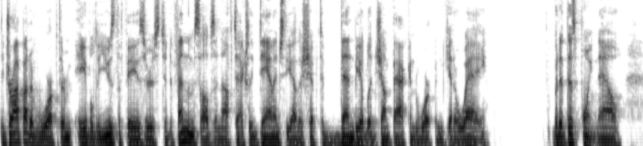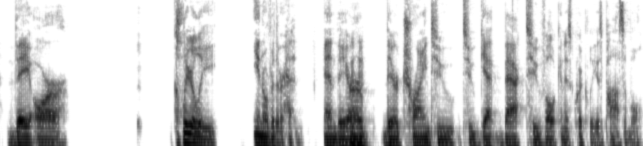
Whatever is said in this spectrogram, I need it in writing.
They drop out of warp. They're able to use the phasers to defend themselves enough to actually damage the other ship to then be able to jump back into warp and get away. But at this point now, they are clearly in over their head and they are Mhm. They're trying to to get back to Vulcan as quickly as possible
